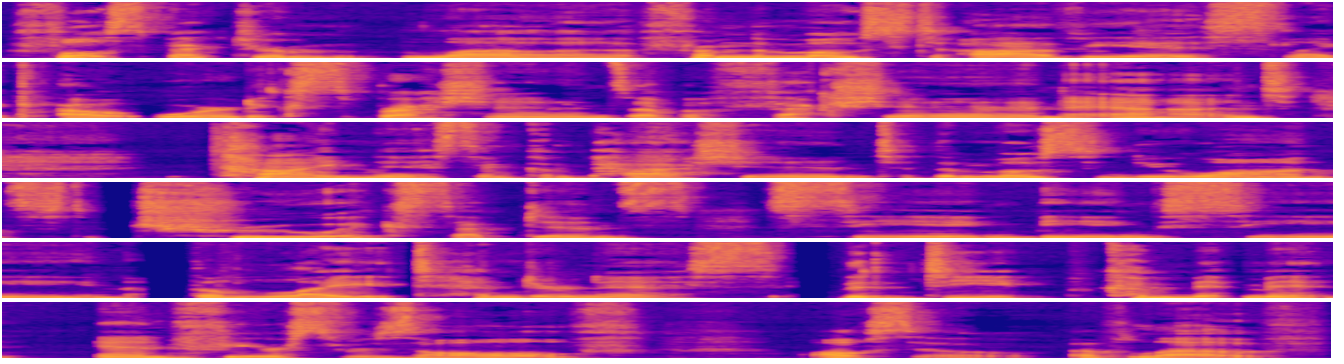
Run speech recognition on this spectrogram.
full spectrum love, from the most obvious, like outward expressions of affection and kindness and compassion to the most nuanced, true acceptance, seeing, being seen, the light tenderness, the deep commitment and fierce resolve also of love.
